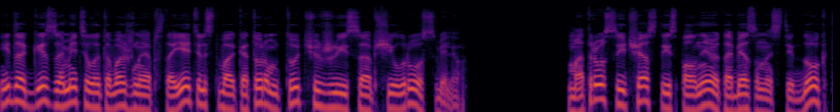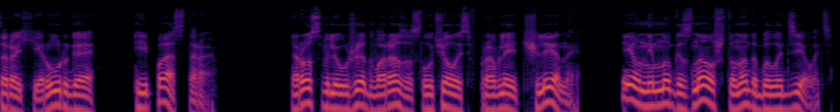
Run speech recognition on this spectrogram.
и Дагге заметил это важное обстоятельство, о котором тотчас же и сообщил Росвелю. Матросы часто исполняют обязанности доктора, хирурга и пастора. Росвелю уже два раза случалось вправлять члены, и он немного знал, что надо было делать.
